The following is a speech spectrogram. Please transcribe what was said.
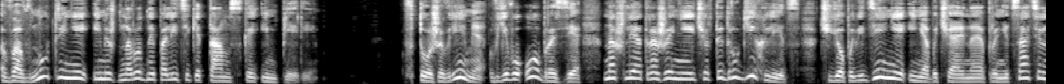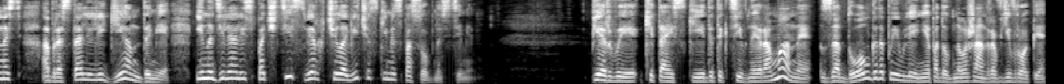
во внутренней и международной политике Танской империи. В то же время в его образе нашли отражение черты других лиц, чье поведение и необычайная проницательность обрастали легендами и наделялись почти сверхчеловеческими способностями. Первые китайские детективные романы, задолго до появления подобного жанра в Европе,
